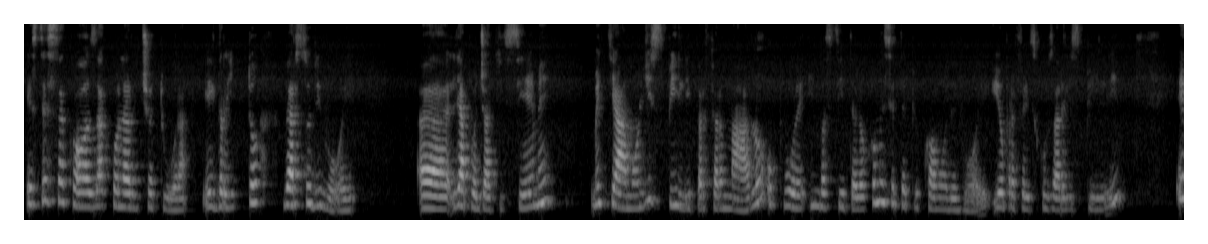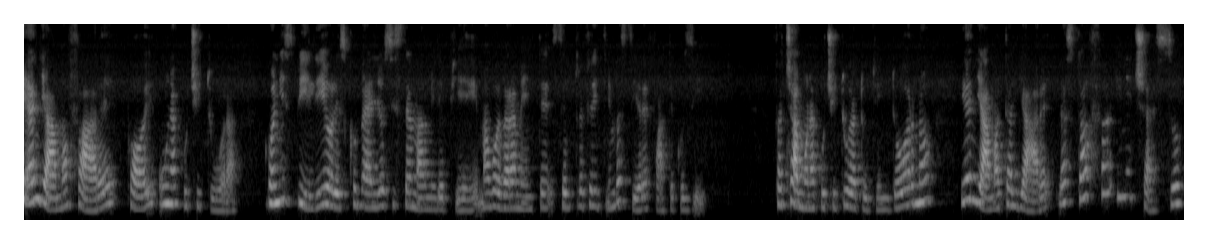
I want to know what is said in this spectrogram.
e stessa cosa con la ricciatura, il dritto verso di voi. Eh, li appoggiate insieme, mettiamo gli spilli per fermarlo oppure imbastitelo come siete più comodi voi. Io preferisco usare gli spilli e andiamo a fare poi una cucitura. Con gli spilli io riesco meglio a sistemarmi le pieghe, ma voi veramente se preferite imbastire fate così. Facciamo una cucitura tutto intorno e andiamo a tagliare la stoffa in eccesso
